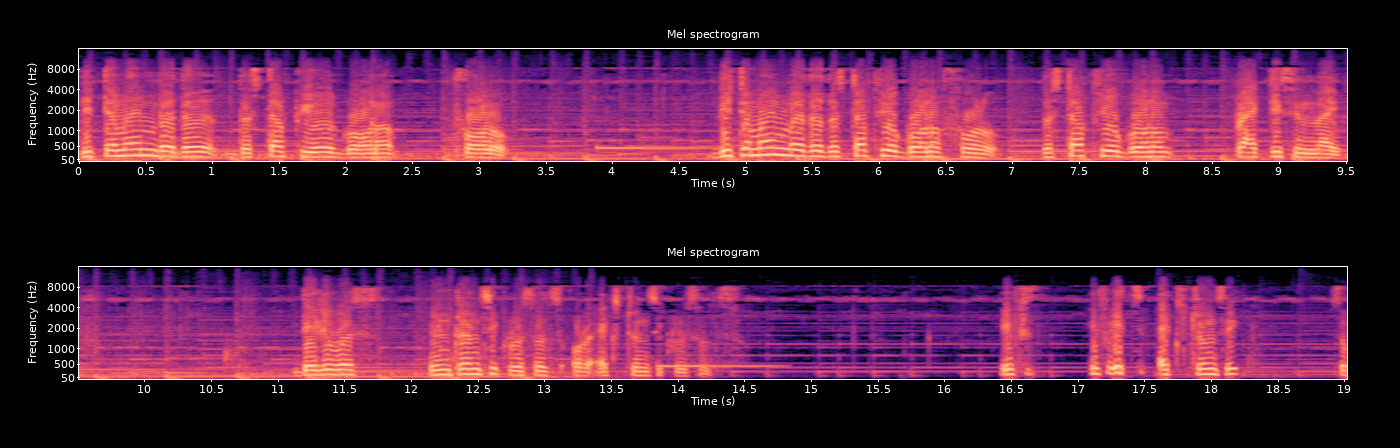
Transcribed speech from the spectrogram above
Determine whether the stuff you're gonna follow. Determine whether the stuff you're gonna follow, the stuff you're gonna practice in life delivers intrinsic results or extrinsic results. If if it's extrinsic, so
